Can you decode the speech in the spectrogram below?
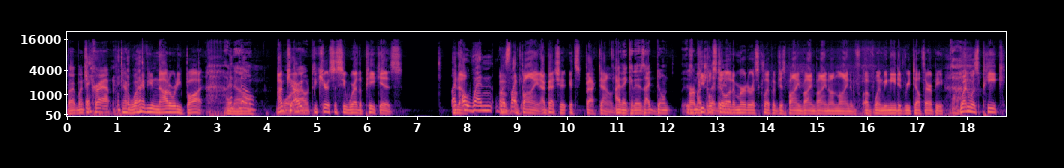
Buy a bunch of crap. God, what have you not already bought? I know. No. I'm. Cu- I would be curious to see where the peak is Like, know, oh, when was of, like of buying. I bet you it's back down. I think it is. I don't. As Are much people as I still did. at a murderous clip of just buying, buying, buying online of, of when we needed retail therapy? when was peak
